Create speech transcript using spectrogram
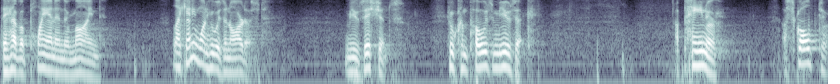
They have a plan in their mind. Like anyone who is an artist, musicians who compose music, a painter, a sculptor,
